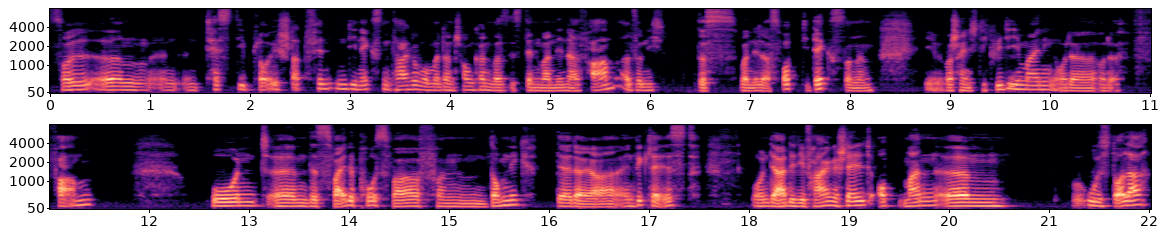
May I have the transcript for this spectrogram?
Soll ähm, ein, ein Test-Deploy stattfinden die nächsten Tage, wo man dann schauen kann, was ist denn Vanilla Farm? Also nicht das Vanilla Swap, die DEX, sondern wahrscheinlich Liquidity Mining oder, oder Farm. Und ähm, das zweite Post war von Dominik, der der ja Entwickler ist. Und der hatte die Frage gestellt, ob man ähm, US-Dollar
